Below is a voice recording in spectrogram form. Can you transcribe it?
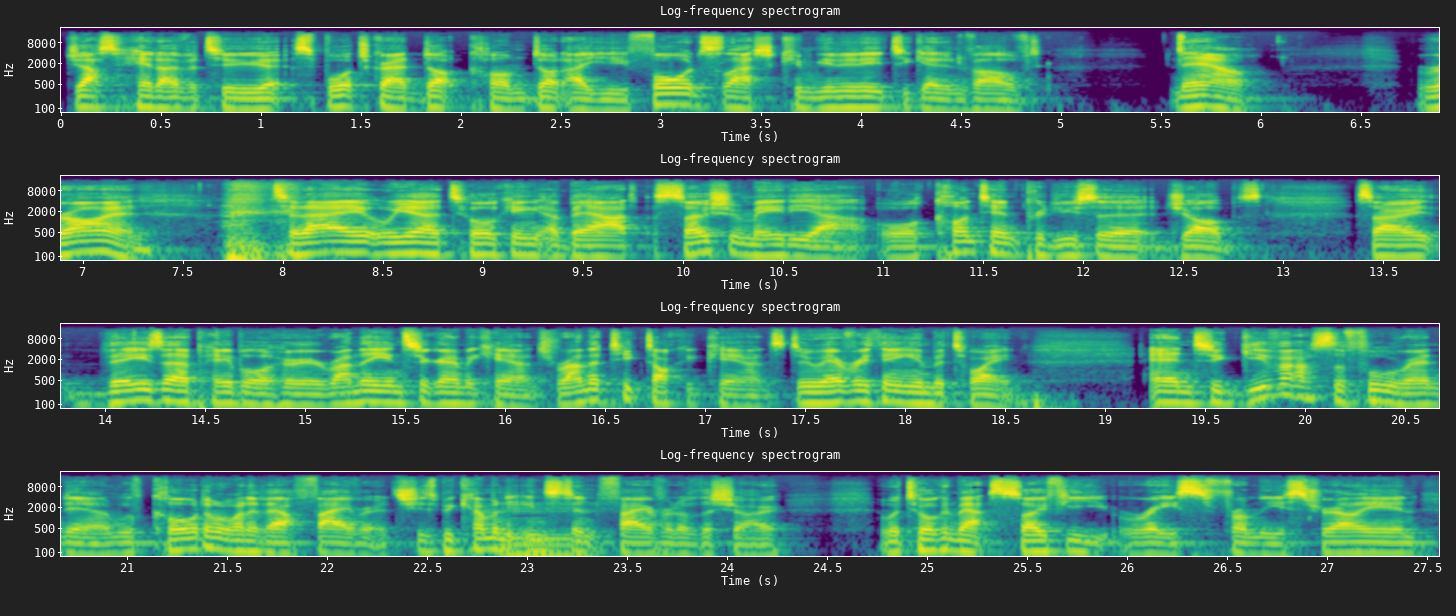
Just head over to sportsgrad.com.au forward slash community to get involved. Now, Ryan, today we are talking about social media or content producer jobs. So these are people who run the Instagram accounts, run the TikTok accounts, do everything in between. And to give us the full rundown, we've called on one of our favourites. She's become an mm. instant favourite of the show. And we're talking about Sophie Rees from the Australian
